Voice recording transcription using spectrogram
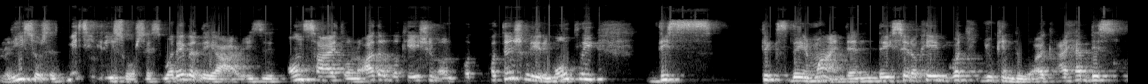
resources, missing resources, whatever they are, is it on site or other location or potentially remotely," this tricks their mind and they said okay what you can do I, I, have this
